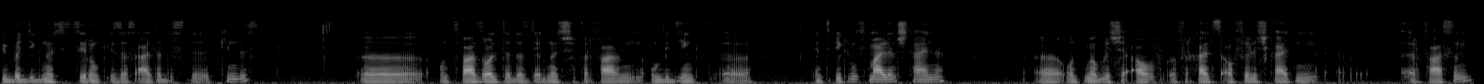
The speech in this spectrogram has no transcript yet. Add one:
Überdiagnostizierung ist das Alter des äh, Kindes. Äh, und zwar sollte das diagnostische Verfahren unbedingt äh, Entwicklungsmeilensteine äh, und mögliche Auf Verhaltensauffälligkeiten erfassen,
